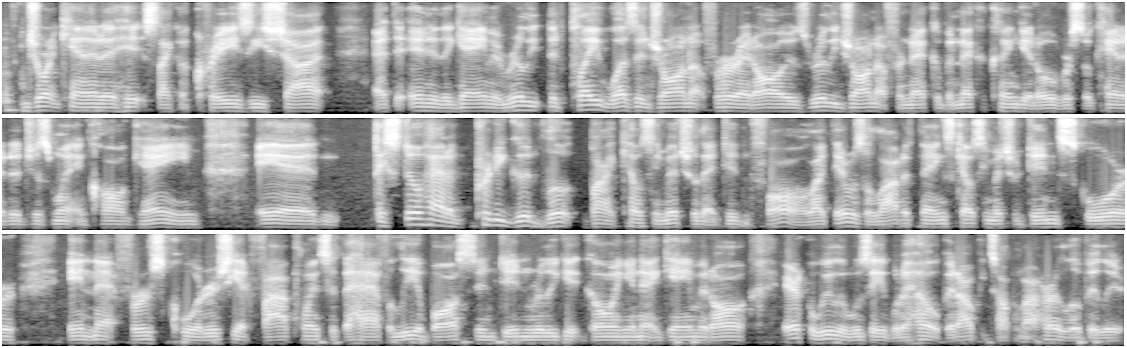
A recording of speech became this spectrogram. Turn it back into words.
Jordin Canada hits like a crazy shot at the end of the game. It really the play wasn't drawn up for her at all. It was really drawn up for Nneka, but Nneka couldn't get over, so Canada just went and called game. And they still had a pretty good look by Kelsey Mitchell that didn't fall. Like there was a lot of things. Kelsey Mitchell didn't score in that first quarter. She had five points at the half. Aliyah Boston didn't really get going in that game at all. Erica Wheeler was able to help, and I'll be talking about her a little bit later.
